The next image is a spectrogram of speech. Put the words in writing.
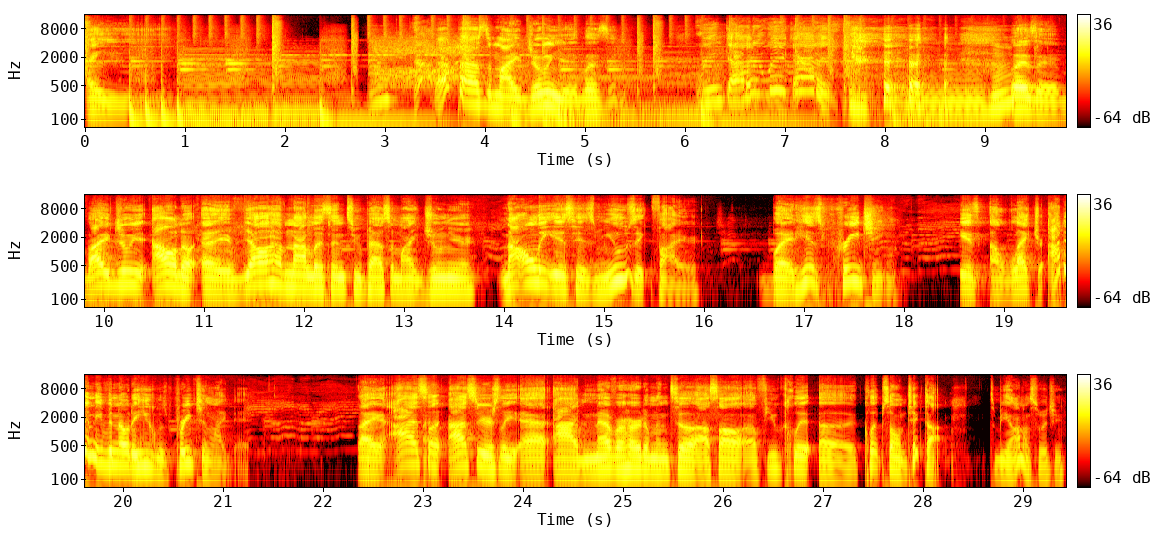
Hey. That Pastor Mike Jr. Listen, we got it, we got it. Mm-hmm. Listen, Mike Jr. I don't know. Hey, if y'all have not listened to Pastor Mike Jr., not only is his music fire, but his preaching is electric. I didn't even know that he was preaching like that. Like I, I seriously, uh, I never heard him until I saw a few clip uh, clips on TikTok. To be honest with you,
